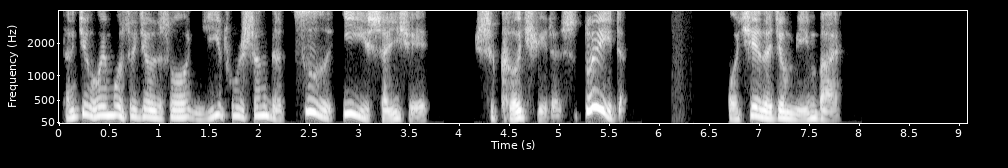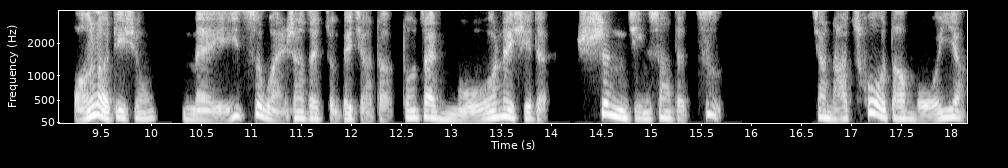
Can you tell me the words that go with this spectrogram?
滕敬辉牧师就是说，尼徒生的自义神学是可取的，是对的。我现在就明白，王老弟兄每一次晚上在准备讲道，都在磨那些的圣经上的字，像拿锉刀磨一样，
